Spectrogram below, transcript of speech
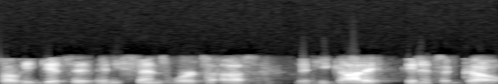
So he gets it and he sends word to us that he got it and it's a go.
